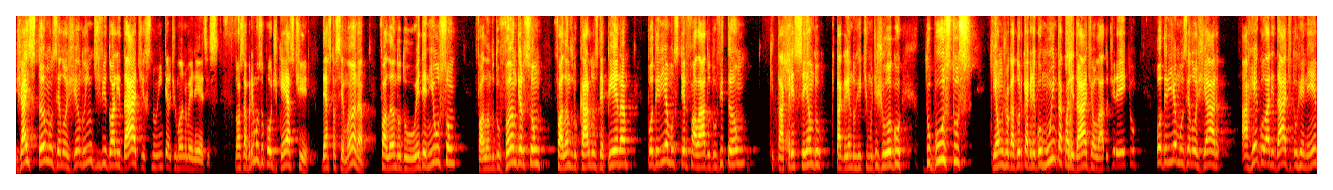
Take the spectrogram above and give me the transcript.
já estamos elogiando individualidades no Inter de Mano Menezes. Nós abrimos o podcast desta semana falando do Edenilson, falando do Wanderson, falando do Carlos de Pena. Poderíamos ter falado do Vitão, que está crescendo, que está ganhando ritmo de jogo, do Bustos, que é um jogador que agregou muita qualidade ao lado direito, Poderíamos elogiar a regularidade do René,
